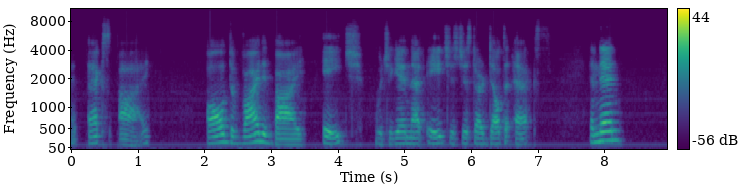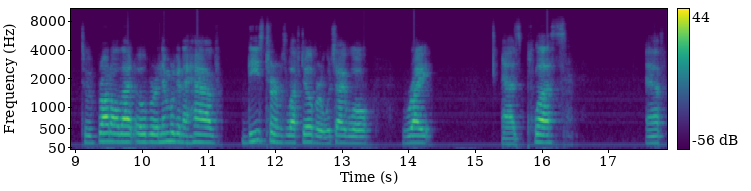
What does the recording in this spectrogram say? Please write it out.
at xi all divided by h, which again that h is just our delta x. And then, so we've brought all that over, and then we're going to have these terms left over, which I will write as plus f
